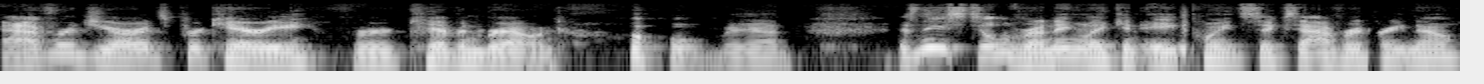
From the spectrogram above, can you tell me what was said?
Average yards per carry for Kevin Brown. Oh man. Isn't he still running like an 8.6 average right now?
